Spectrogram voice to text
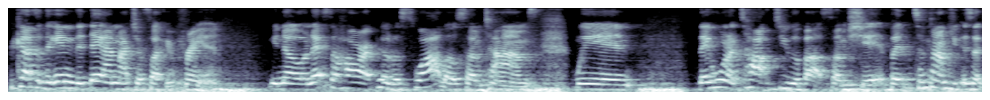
Because at the end of the day, I'm not your fucking friend. You know, and that's a hard pill to swallow sometimes when they want to talk to you about some shit, but sometimes you, it's a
